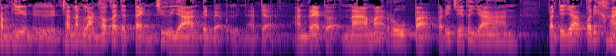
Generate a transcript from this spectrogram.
คำพีอื่นๆชั้นหลังๆเขาก็จะแต่งชื่อยานเป็นแบบอื่น อาจจะอันแรกก็นามรูปะปริเฉทยาน ปัจจยะปริขา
